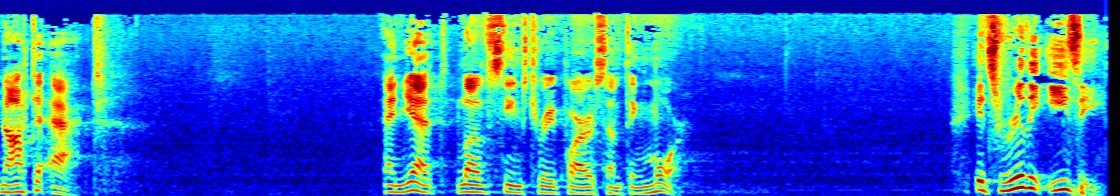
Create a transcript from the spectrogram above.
not to act? And yet, love seems to require something more. It's really easy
